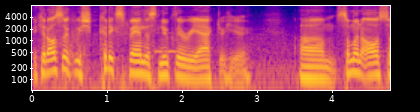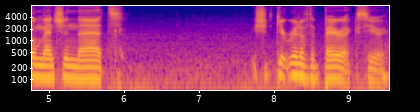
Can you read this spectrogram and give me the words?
We could also we could expand this nuclear reactor here. Um, someone also mentioned that we should get rid of the barracks here.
